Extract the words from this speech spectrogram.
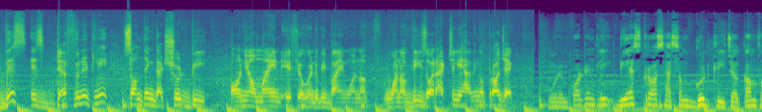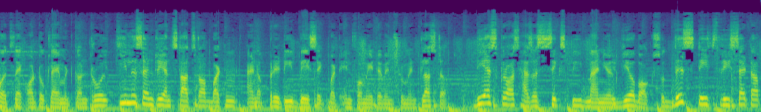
this is definitely something that should be on your mind if you're going to be buying one of one of these or actually having a project more importantly, the S-Cross has some good creature comforts like auto climate control, keyless entry and start-stop button and a pretty basic but informative instrument cluster. The S-Cross has a 6-speed manual gearbox, so this stage 3 setup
